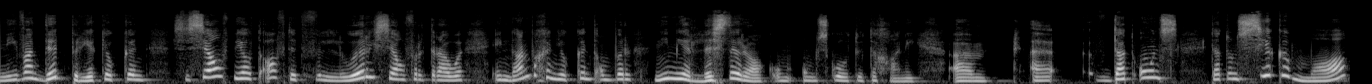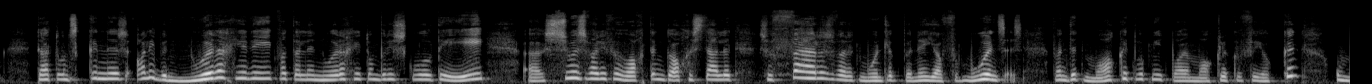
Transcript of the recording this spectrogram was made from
Nie want dit breek jou kind se self beeld af, dit verloor die selfvertroue en dan begin jou kind amper nie meer lus te raak om om skool toe te gaan nie. Um uh dat ons dat ons seker maak dat ons kinders al die benodighede het wat hulle nodig het om by die skool te hê, uh, soos wat die verwagting daar gestel het, so ver as wat dit moontlik binne jou vermoëns is, want dit maak dit ook net baie makliker vir jou kind om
